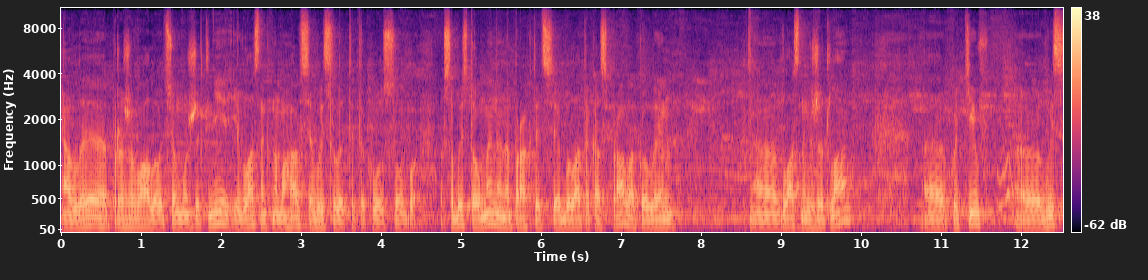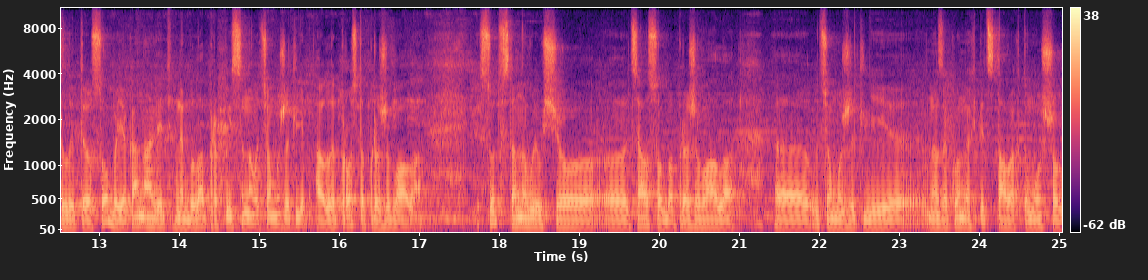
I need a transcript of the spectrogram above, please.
але проживала у цьому житлі, і власник намагався виселити таку особу. Особисто у мене на практиці була така справа, коли власник житла хотів е, виселити особу, яка навіть не була прописана у цьому житлі, але просто проживала. І суд встановив, що е, ця особа проживала е, у цьому житлі на законних підставах, тому що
